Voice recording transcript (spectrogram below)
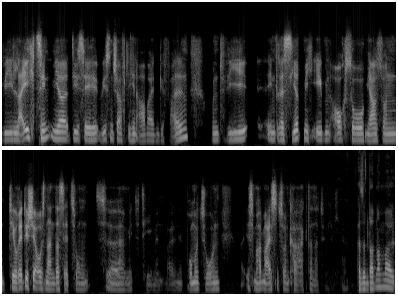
wie leicht sind mir diese wissenschaftlichen Arbeiten gefallen und wie interessiert mich eben auch so, ja, so eine theoretische Auseinandersetzung äh, mit Themen, weil eine Promotion ist halt meistens so ein Charakter natürlich. Also dort nochmal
